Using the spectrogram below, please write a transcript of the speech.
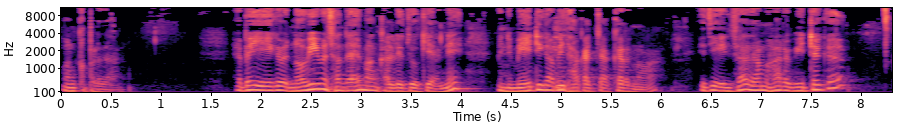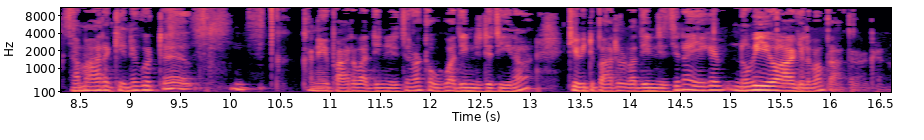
මං කපලා දානවා. හැබැයි ඒක නොවීම සඳහා මං කල්යුතු කියන්නේ මෙන්න මේ ටික අපි සාකච්ඡා කරනවා. ඉතින් ඒ නිසා සමහර විටක සමහර කෙනෙකුට කනේ පාර වදින්න ඉඳ තියෙනවා, ටොක් වදින්න ඉඳ තියෙනවා, කෙවිටි පාරවල් වදින්න ඉඳ තියෙනවා. ඒක නොවේවා කියලා මම ප්‍රාර්ථනා කරනවා.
